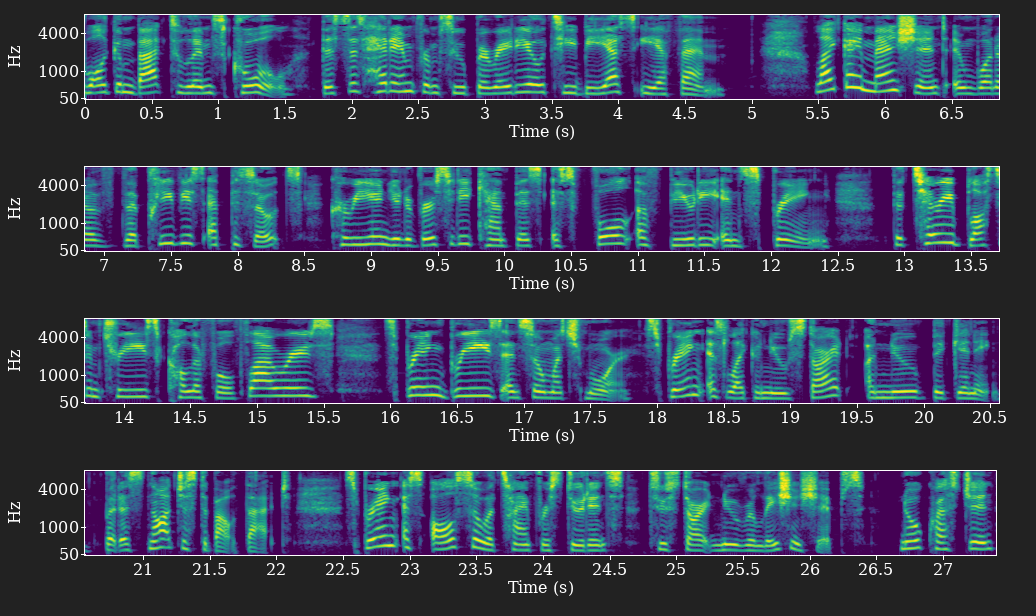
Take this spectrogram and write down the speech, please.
Welcome back to Lim School. This is Herim from Super Radio TBS EFM. Like I mentioned in one of the previous episodes, Korean University campus is full of beauty in spring. The cherry blossom trees, colorful flowers, spring breeze, and so much more. Spring is like a new start, a new beginning. But it's not just about that. Spring is also a time for students to start new relationships. No question,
